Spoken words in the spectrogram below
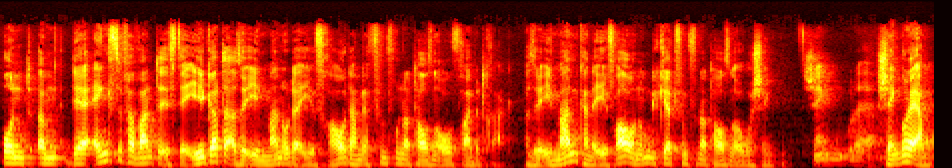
Und ähm, der engste Verwandte ist der Ehegatte, also Ehemann oder Ehefrau. Da haben wir 500.000 Euro Freibetrag. Also der Ehemann kann der Ehefrau und umgekehrt 500.000 Euro schenken. Schenken oder erben. Schenken oder erben.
